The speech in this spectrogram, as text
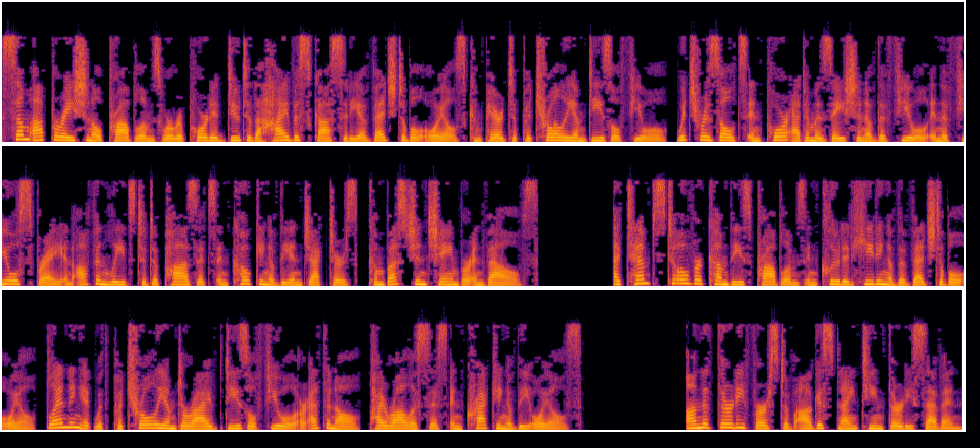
Some operational problems were reported due to the high viscosity of vegetable oils compared to petroleum diesel fuel, which results in poor atomization of the fuel in the fuel spray and often leads to deposits and coking of the injectors, combustion chamber and valves. Attempts to overcome these problems included heating of the vegetable oil, blending it with petroleum-derived diesel fuel or ethanol, pyrolysis and cracking of the oils. On 31 August 1937,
